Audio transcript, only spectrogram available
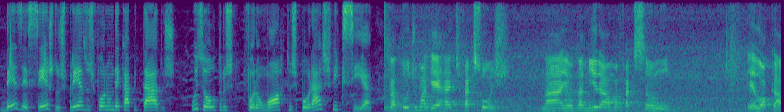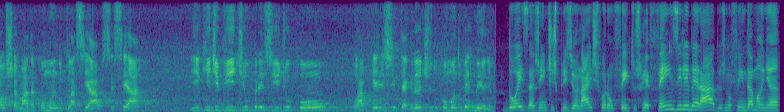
16 dos presos foram decapitados. Os outros foram mortos por asfixia. Tratou de uma guerra de facções. Na Altamira há uma facção é, local chamada Comando Classe A, o CCA, e que divide o presídio com aqueles integrantes do Comando Vermelho. Dois agentes prisionais foram feitos reféns e liberados no fim da manhã.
